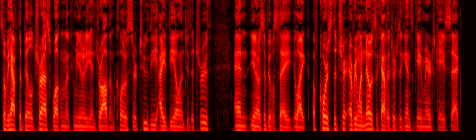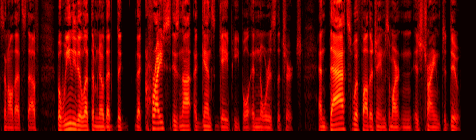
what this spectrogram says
So we have to build trust, welcome the community, and draw them closer to the ideal and to the truth. And you know, some people say, like, of course, the church, everyone knows the Catholic Church is against gay marriage, gay sex, and all that stuff. But we need to let them know that the that Christ is not against gay people, and nor is the church. And that's what Father James Martin is trying to do.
